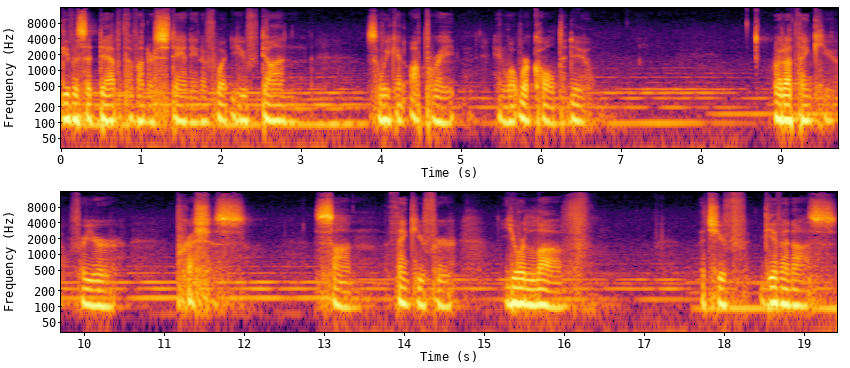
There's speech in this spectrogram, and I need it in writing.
Give us a depth of understanding of what you've done so we can operate in what we're called to do. Lord, I thank you for your precious Son. Thank you for your love that you've given us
